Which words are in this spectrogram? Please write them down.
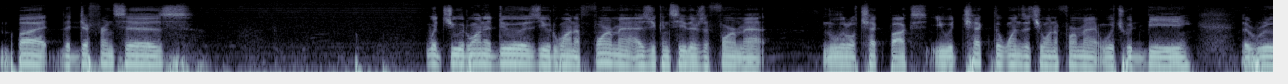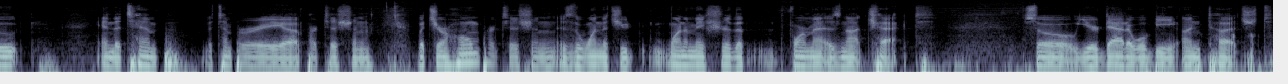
But the difference is what you would want to do is you would want to format, as you can see, there's a format, the little checkbox. You would check the ones that you want to format, which would be the root and the temp, the temporary uh, partition. But your home partition is the one that you want to make sure that format is not checked. So your data will be untouched.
